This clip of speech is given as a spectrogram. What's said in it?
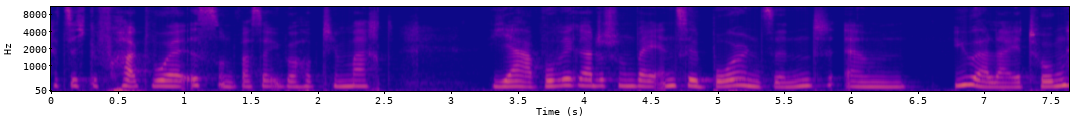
hat sich gefragt, wo er ist und was er überhaupt hier macht. Ja, wo wir gerade schon bei Ansel Bourne sind, ähm, Überleitung.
